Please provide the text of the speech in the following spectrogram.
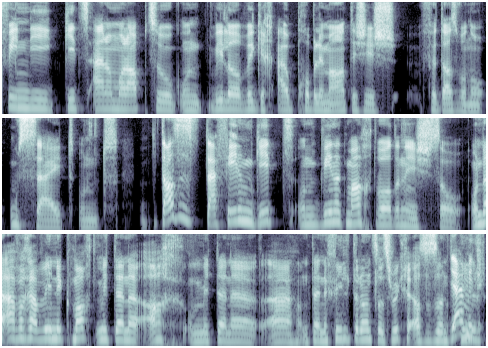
finde ich, gibt es auch nochmal Abzug und weil er wirklich auch problematisch ist für das, was er aussagt und dass es den Film gibt und wie er gemacht worden ist, so. Und einfach auch wenig gemacht mit diesen Ach und mit diesen äh, und diesen Filtern und so. Das ist wirklich, also so ein Ja, mit,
